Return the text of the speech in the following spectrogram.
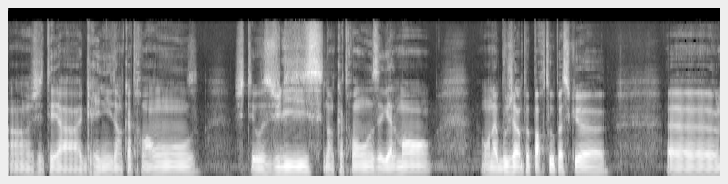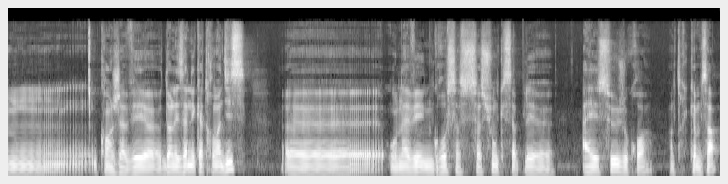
Hein, j'étais à Grigny dans le 91. J'étais aux Ulysses dans le 91 également. On a bougé un peu partout parce que euh, quand j'avais dans les années 90, euh, on avait une grosse association qui s'appelait ASE, je crois, un truc comme ça.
